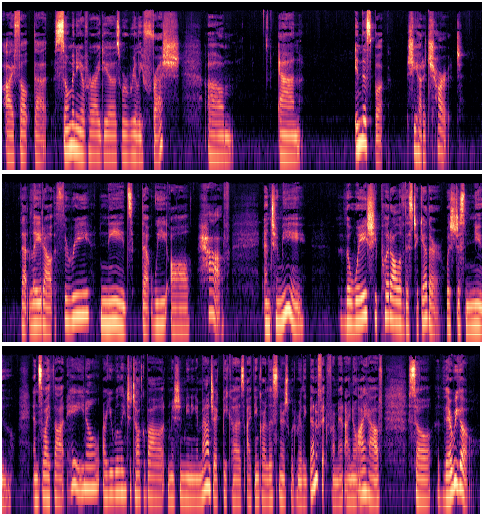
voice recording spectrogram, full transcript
I felt that so many of her ideas were really fresh. Um, and in this book, she had a chart that laid out three needs that we all have. And to me, the way she put all of this together was just new. And so I thought, hey, you know, are you willing to talk about mission, meaning, and magic? Because I think our listeners would really benefit from it. I know I have. So there we go.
